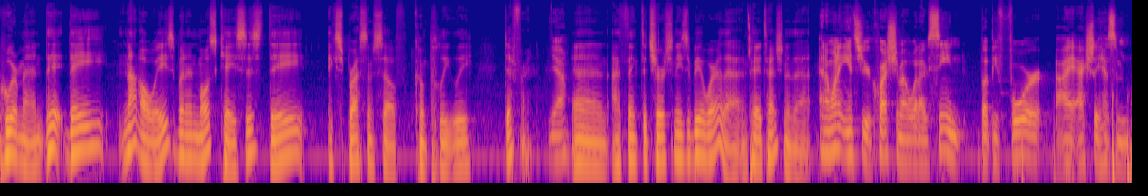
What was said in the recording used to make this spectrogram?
who are men, they they not always, but in most cases, they express themselves completely different. Yeah. And I think the church needs to be aware of that and pay attention to that. And I want to answer your question about what I've seen, but before I actually have some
